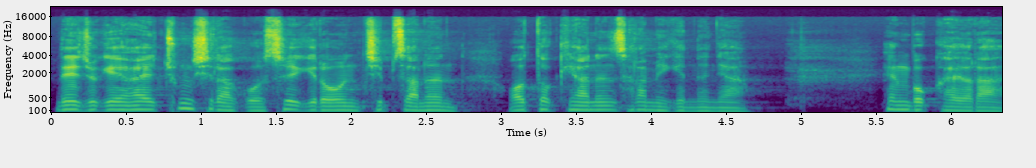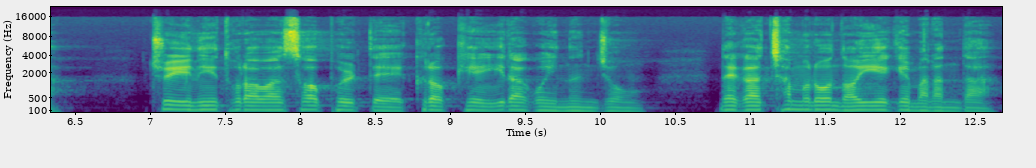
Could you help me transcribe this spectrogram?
내주게 할 충실하고 슬기로운 집사는 어떻게 하는 사람이겠느냐? 행복하여라. 주인이 돌아와서 볼 때 그렇게 일하고 있는 종. 내가 참으로 너희에게 말한다.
